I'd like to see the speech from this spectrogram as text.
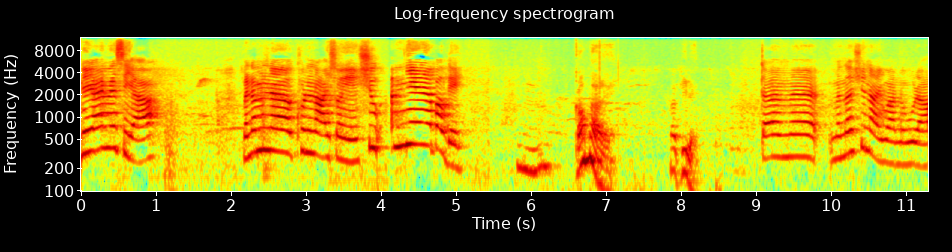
နေတိုင်းပဲဆရာမနက်မနက်9နာရီဆိုရင်ရှုအမြဲပေါက်တယ်ကောင်းပါလေဘာဖြစ်လဲဒါပေမဲ့မနက်7နာရီမှနိုးတာ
